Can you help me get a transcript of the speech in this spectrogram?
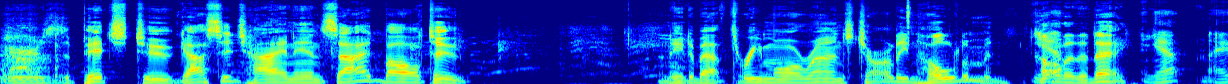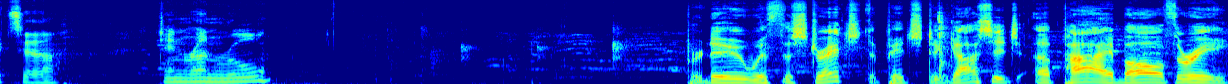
Here's the pitch to Gossage, high and inside, ball two. We need about three more runs, Charlie, and hold them and call Yep. it a day. Yep, it's a 10 run rule. Purdue with the stretch, the pitch to Gossage, up high, ball three.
